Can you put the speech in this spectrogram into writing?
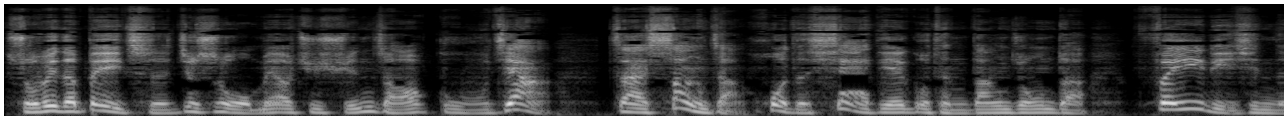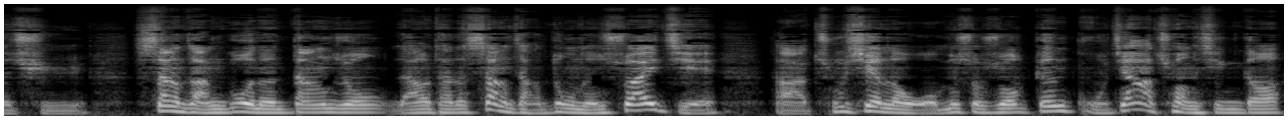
所谓的背驰就是我们要去寻找股价在上涨或者下跌过程当中的。非理性的区域上涨过程当中，然后它的上涨动能衰竭啊，出现了我们所说跟股价创新高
